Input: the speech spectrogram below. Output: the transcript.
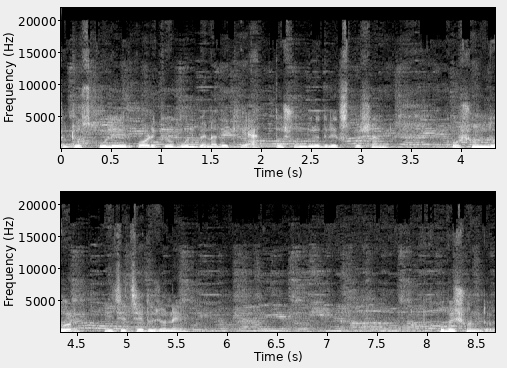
দুটো স্কুলের, পরে কেউ বলবে না দেখে, এত সুন্দর এদের এক্সপ্রেশন খুব সুন্দর, নেচেছে দুজনে। খুবই সুন্দর।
